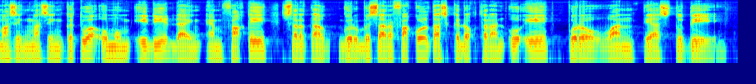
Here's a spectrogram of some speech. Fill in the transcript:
masing-masing Ketua Umum ID Daeng M. Fakih, serta Guru Besar Fakultas Kedokteran UI Purwantiastuti.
